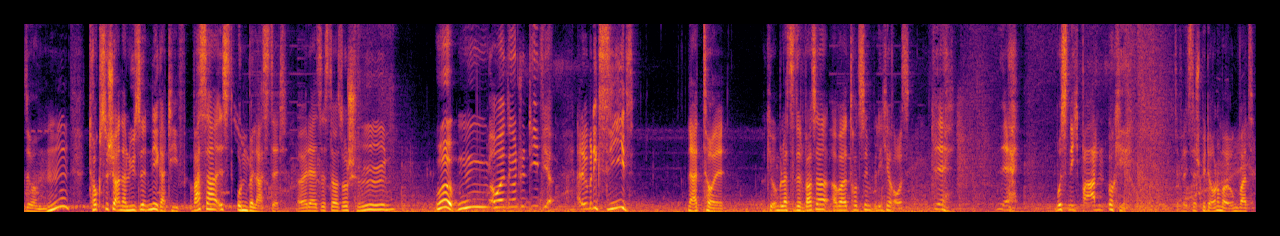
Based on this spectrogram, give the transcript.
So, hm, toxische Analyse negativ. Wasser ist unbelastet. Leute, es ist doch so schön. Oh, hm, aber es ist ganz schön tief hier. Alter, wenn man nichts sieht. Na toll. Okay, unbelastetes Wasser, aber trotzdem will ich hier raus. Äh, äh, muss nicht baden. Okay. Vielleicht ist da später auch nochmal irgendwas.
